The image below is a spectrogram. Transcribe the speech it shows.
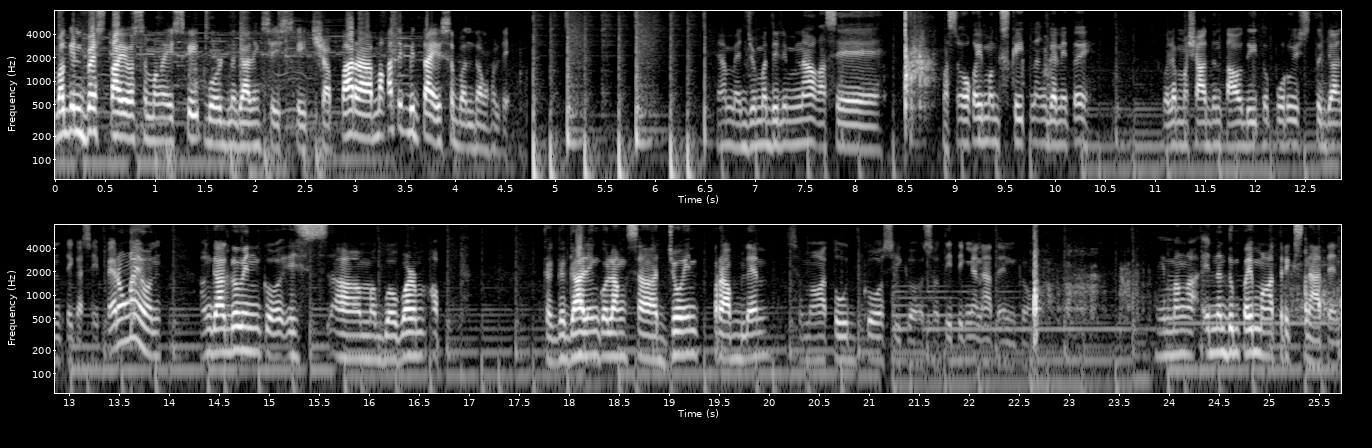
mag-invest tayo sa mga skateboard na galing sa skate shop para makatipid tayo sa bandang huli. Yan, medyo madilim na kasi mas okay mag-skate ng ganito eh. Wala masyadong tao dito, puro estudyante kasi. Pero ngayon, ang gagawin ko is ah, magwa-warm up. Kagagaling ko lang sa joint problem sa mga toad ko, siko. So titingnan natin kung may mga, eh, nandun pa yung mga tricks natin.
